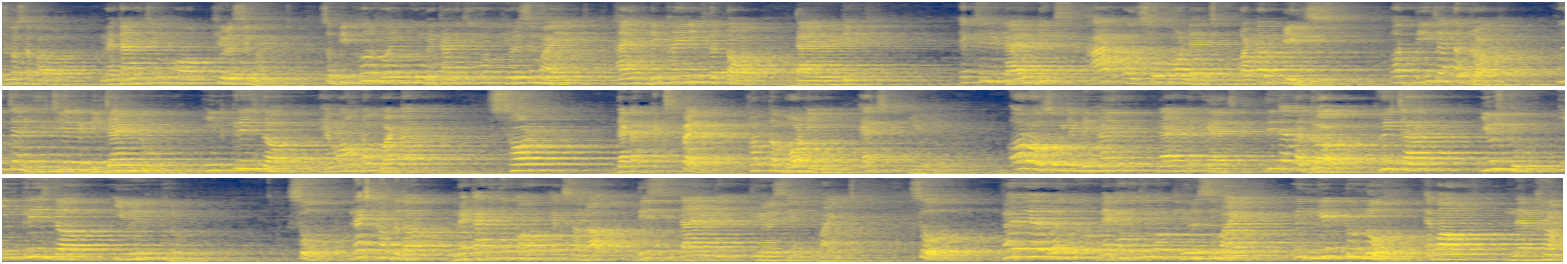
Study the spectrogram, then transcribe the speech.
discuss about mechanism of furosemide. So before going to mechanism of furosemide, I am defining the term diuretic. Actually diuretics are also called as water pills or these are the drugs which are usually designed to increase the amount of water, salt that are expelled from the body So next come to the mechanism of action of this diuretic furosemide. So when we are going to mechanism of furosemide, we need to know about nephron.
